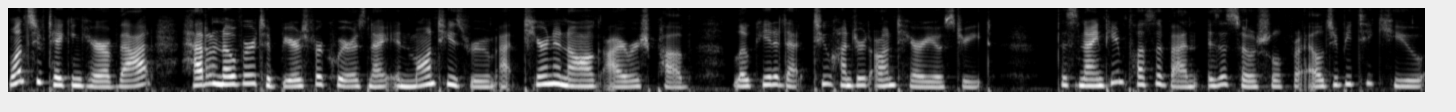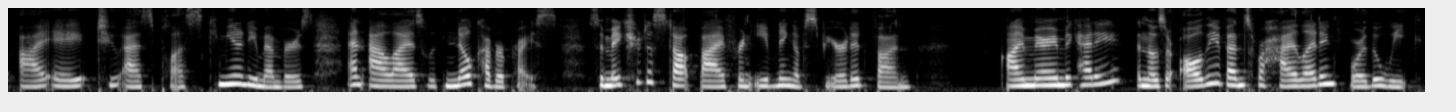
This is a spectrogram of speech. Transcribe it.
Once you've taken care of that, head on over to Beers for Queers night in Monty's room at Tirnanog Irish Pub, located at 200 Ontario Street. This 19 plus event is a social for LGBTQIA2S plus community members and allies with no cover price, so make sure to stop by for an evening of spirited fun. I'm Mary McKetty, and those are all the events we're highlighting for the week.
